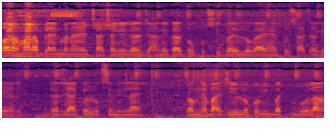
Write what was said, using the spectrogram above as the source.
और हमारा प्लान बना है चाचा के घर जाने का तो खुर्शीद भाई लोग आए हैं तो चाचा के घर- जाके उन लोग से मिलना है। तो हमने बाजी उन लोग को भी बोला।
